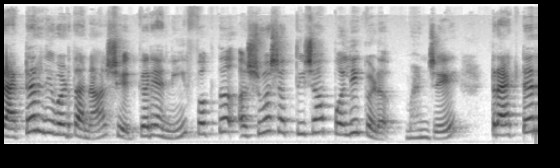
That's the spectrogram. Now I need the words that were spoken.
ट्रॅक्टर निवडताना शेतकऱ्यांनी फक्त अश्वशक्तीच्या पलीकडं म्हणजे ट्रॅक्टर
